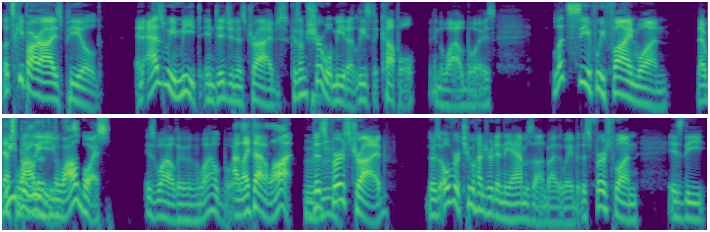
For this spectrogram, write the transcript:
let's keep our eyes peeled. And as we meet indigenous tribes, because I'm sure we'll meet at least a couple in the Wild Boys, let's see if we find one that That's we wilder than believe the Wild Boys. is wilder than the Wild Boys. I like that a lot. This Mhm. first tribe, there's over 200 in the Amazon, by the way, but this first one is the,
